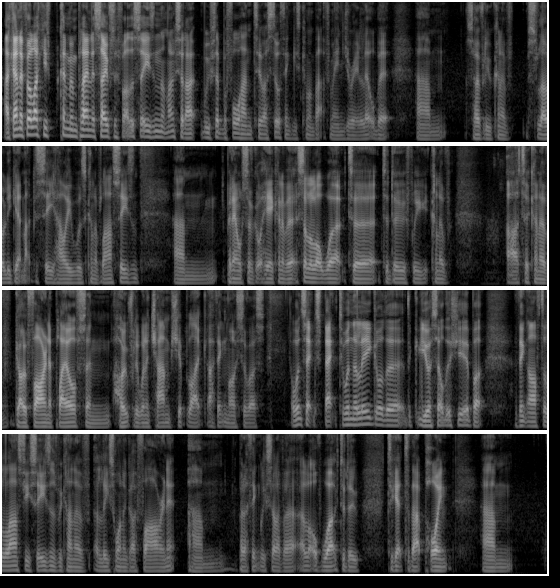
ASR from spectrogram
I kind of feel like he's kind of been playing it safe so far this season. And like I said, I, we've said beforehand too, I still think he's coming back from injury a little bit. Um, so hopefully we kind of slowly get back to see how he was kind of last season. Um, but also I've got here kind of a, still a lot of work to to do if we kind of uh, to kind of go far in the playoffs and hopefully win a championship like I think most of us I wouldn't say expect to win the league or the, the USL this year, but I think after the last few seasons, we kind of at least want to go far in it. Um, but I think we still have a, a, lot of work to do to get to that point. Um,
